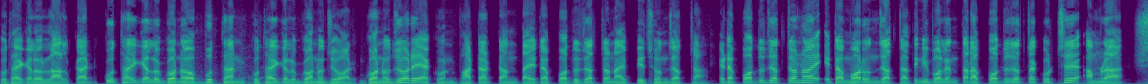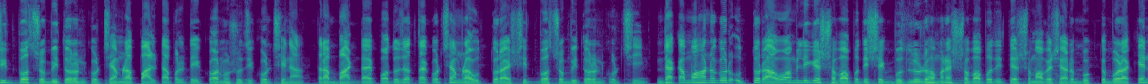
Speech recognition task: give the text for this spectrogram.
কোথায় গেল লাল কার্ড? কোথায় গেল গণ অভ্যুত্থান? কোথায় গেল গণজোয়ার? গণজোয়ারে এখন ভাটার টান, তাই এটা পদযাত্রা নয়, পেছন যাত্রা। এটা পদযাত্রা নয়, এটা মরণ যাত্রা। তিনি বলেন, তারা পদযাত্রা করছে, আমরা শীতবস্ত্র বিতরণ করছি, আমরা পাল্টাপাল্টি কর্মসূচি করছি না। তারা বাড্ডায় পদযাত্রা করছে, আমরা উত্তরায় শীতবস্ত্র বিতরণ করছি। ঢাকা মহানগর উত্তর আওয়ামী লীগের সভাপতি শেখ বুজলুর রহমানের সভাপতিত্বে সমাবেশে আরও বক্তব্য রাখেন,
